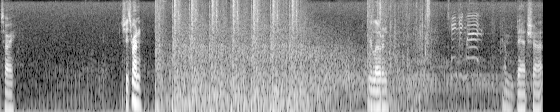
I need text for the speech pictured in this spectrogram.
Sorry. She's running. Reloading. Changing meds. I'm a bad shot.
